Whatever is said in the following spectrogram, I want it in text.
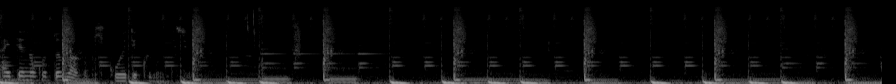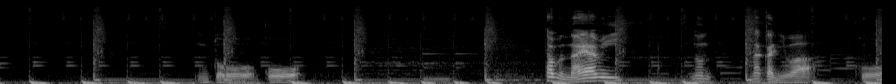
相手の言葉が聞こえてくるんですよ。うんとこう多分悩みの中にはこう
